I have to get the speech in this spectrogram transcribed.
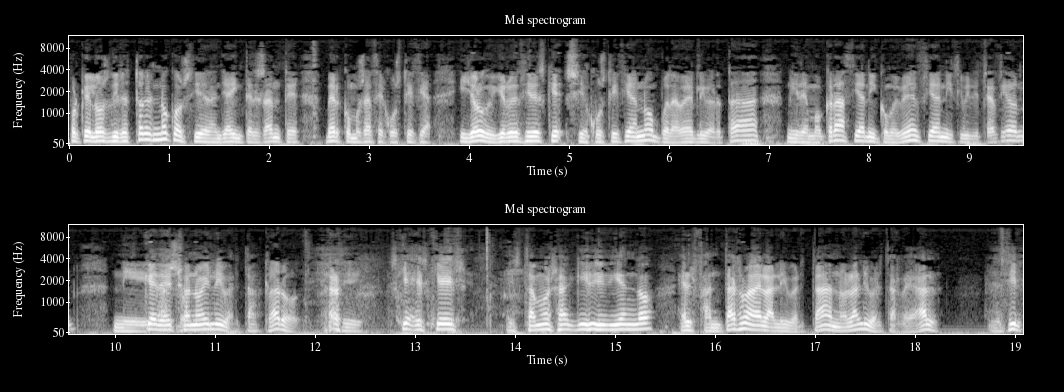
porque los directores no consideran ya interesante ver cómo se hace justicia. Y yo lo que quiero decir es que sin justicia no puede haber libertad, ni democracia, ni convivencia, ni civilización, ni... Que de hecho no hay libertad. Claro. Es que, es que estamos aquí viviendo el fantasma de la libertad, no la libertad real. Es decir,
